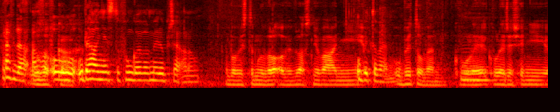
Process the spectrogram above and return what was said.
Pravda, u, u dálnic to funguje velmi dobře, ano. Nebo vy jste mluvila o vyvlastňování ubytoven, ubytoven kvůli, hmm. kvůli řešení uh,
